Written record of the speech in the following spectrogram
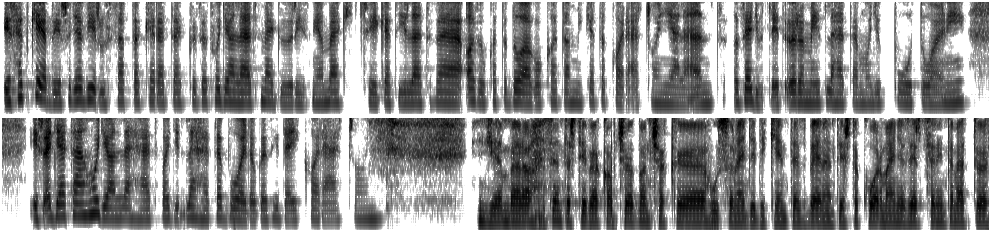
És hát kérdés, hogy a vírus szabta keretek között hogyan lehet megőrizni a meghittséget, illetve azokat a dolgokat, amiket a karácsony jelent. Az együttlét örömét lehet-e mondjuk pótolni, és egyáltalán hogyan lehet, vagy lehet-e boldog az idei karácsony? Igen, bár a Szentestével kapcsolatban csak 21-én tesz bejelentést a kormány, azért szerintem ettől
